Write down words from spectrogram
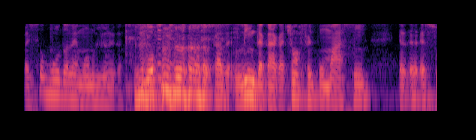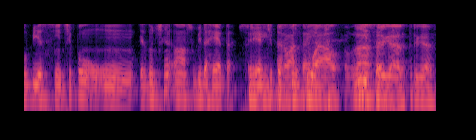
vai ser o morro do alemão no Rio de Janeiro, cara. Casa linda, cara, cara. Tinha uma frente pro mar, assim. É, é, é subir assim, tipo um. Eles não tinham uma subida reta. Sim, é tipo era uma assim, cara. Ah, Isso. tá ligado, tá ligado.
